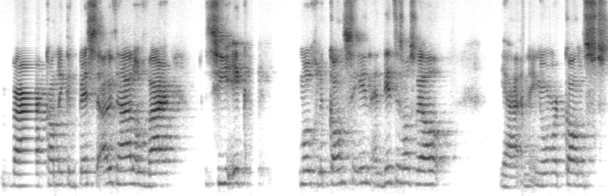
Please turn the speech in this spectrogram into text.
waar kan ik het beste uithalen of waar zie ik mogelijk kansen in. En dit is als wel ja, een enorme kans.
